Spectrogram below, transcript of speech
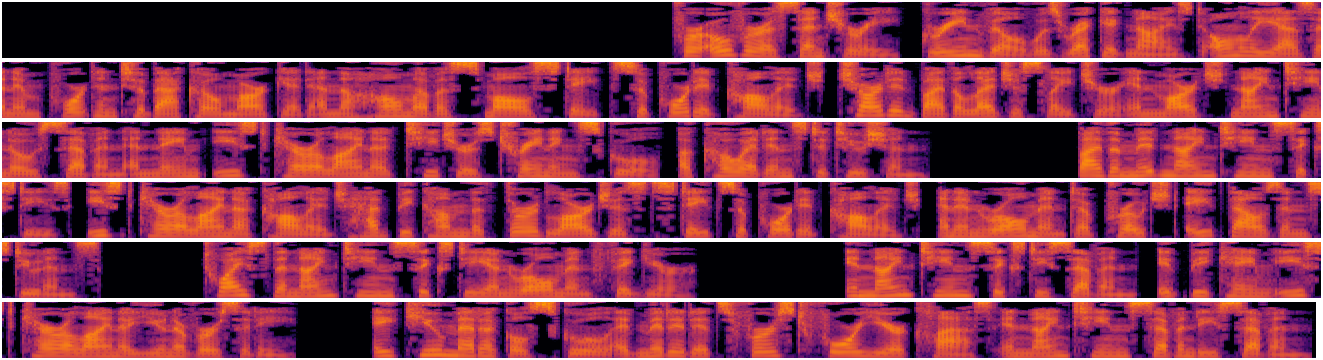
For over a century, Greenville was recognized only as an important tobacco market and the home of a small state-supported college, charted by the legislature in March 1907 and named East Carolina Teachers Training School, a co-ed institution. By the mid-1960s, East Carolina College had become the third largest state-supported college, and enrollment approached 8,000 students twice the 1960 enrollment figure. In 1967, it became East Carolina University. ECU Medical School admitted its first four-year class in 1977.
